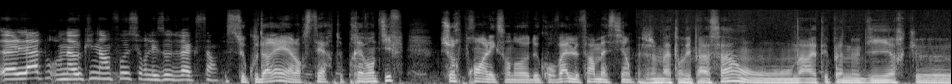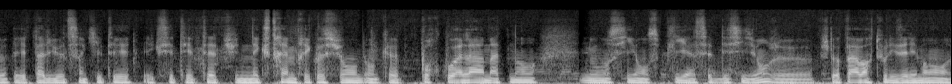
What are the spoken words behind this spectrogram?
euh, là, on n'a aucune info sur les autres vaccins. Ce coup d'arrêt, alors certes préventif, surprend Alexandre de Courval, le pharmacien. Je ne m'attendais pas à ça. On n'arrêtait pas de nous dire qu'il n'y avait pas lieu de s'inquiéter et que c'était peut-être une extrême précaution. Donc euh, pourquoi là maintenant? Nous aussi on se plie à cette décision. Je ne dois pas avoir tous les éléments euh,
